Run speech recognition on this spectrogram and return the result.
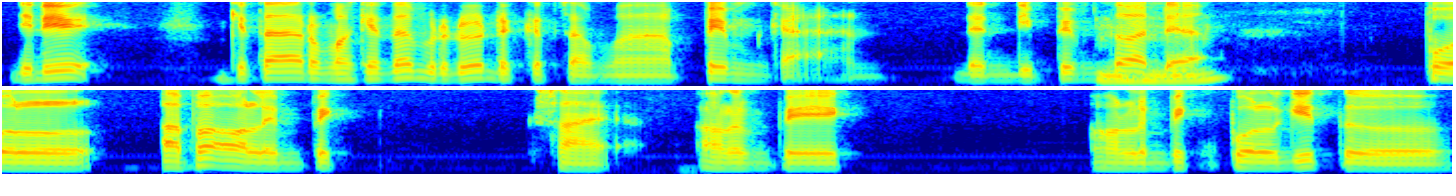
Jadi kita rumah kita berdua deket sama PIM kan. Dan di PIM tuh ada Mhm. pool apa Olympic Olympic Olympic pool gitu.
